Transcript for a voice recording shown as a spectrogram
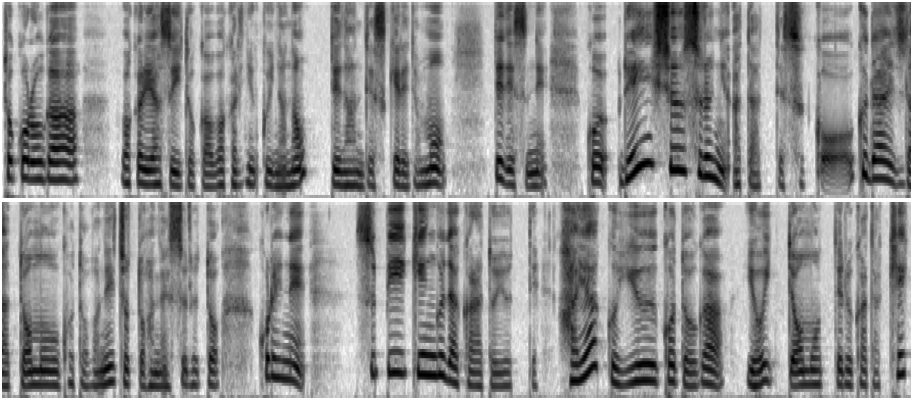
ところが、分かりやすいとか分かりにくいなの？ってなんですけれども。でですねこう練習するにあたってすごく大事だと思うことをねちょっとお話しするとこれねスピーキングだからといって早く言うことが良いって思ってる方結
